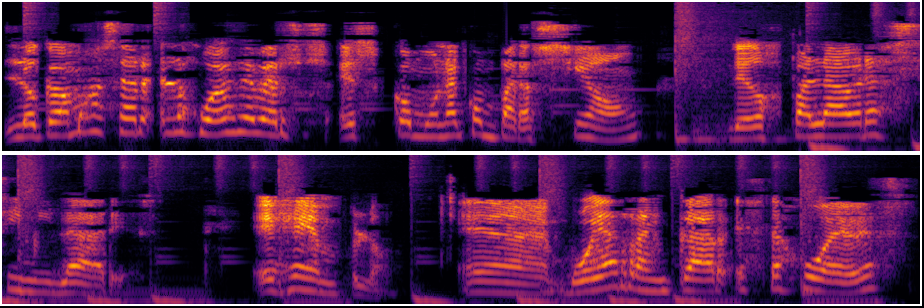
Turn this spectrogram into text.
lo que vamos a hacer en los jueves de versos es como una comparación de dos palabras similares. Ejemplo, eh, voy a arrancar este jueves,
